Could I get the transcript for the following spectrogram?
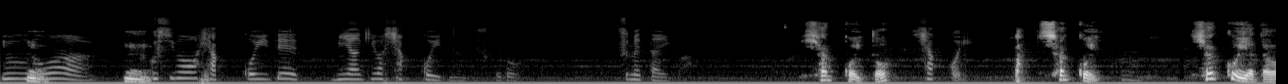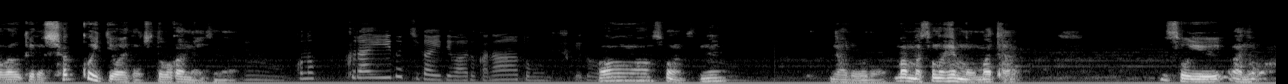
言うのは、うん。福島は100恋で、宮城は100恋なんですけど、冷たいが。100恋と？100恋。あ、100恋。うん。100恋やったらわかるけど、100恋って言われたらちょっとわかんないですね。うん。このくらいの違いではあるかなと思うんですけど。ああ、そうなんですねうん。なるほど。まあまあ、その辺もまた、そういう、あの、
